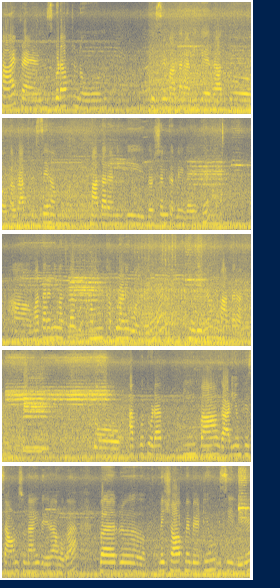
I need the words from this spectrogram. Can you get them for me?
हाय फ्रेंड्स गुड आफ्टरनून फिर से माता रानी के रात को कल रात फिर से हम माता रानी की दर्शन करने गए थे। आ, माता रानी मतलब हम ठाकुरानी बोलते हैं। हिंदी में उन्हें माता रानी तो आपको थोड़ा पी पा गाड़ियों के साउंड सुनाई दे रहा होगा पर मैं शॉप में बैठी हूँ इसीलिए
